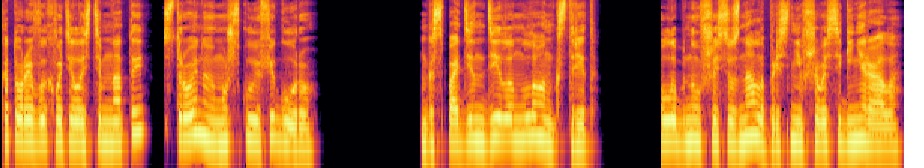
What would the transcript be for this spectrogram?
который выхватил из темноты стройную мужскую фигуру. «Господин Дилан Лонгстрит», улыбнувшись, узнала приснившегося генерала.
